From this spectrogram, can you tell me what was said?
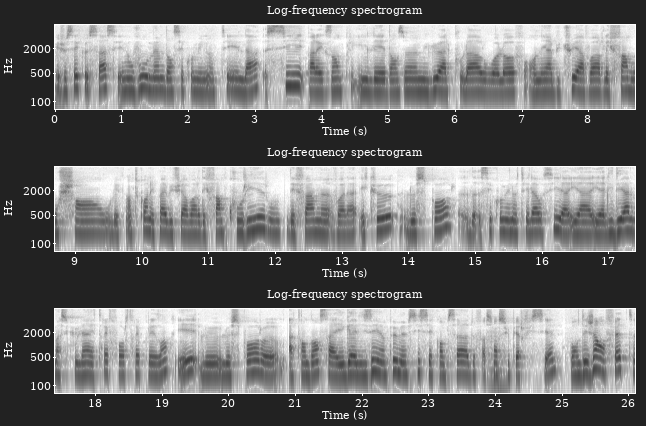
Et mm. je sais que ça, c'est nouveau même dans ces communautés-là. Si, par exemple, il est dans un milieu alpoula ou wolof, on est habitué à voir les femmes au champ, ou les... en tout cas, on n'est pas habitué à voir des femmes courir ou des femmes, voilà. Et que le sport, ces communautés-là aussi, il y a, l'idéal masculin est très fort, très présent. Et le, le, sport euh, a tendance à égaliser un peu, même si c'est comme ça de façon superficielle. Bon, déjà, en fait,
